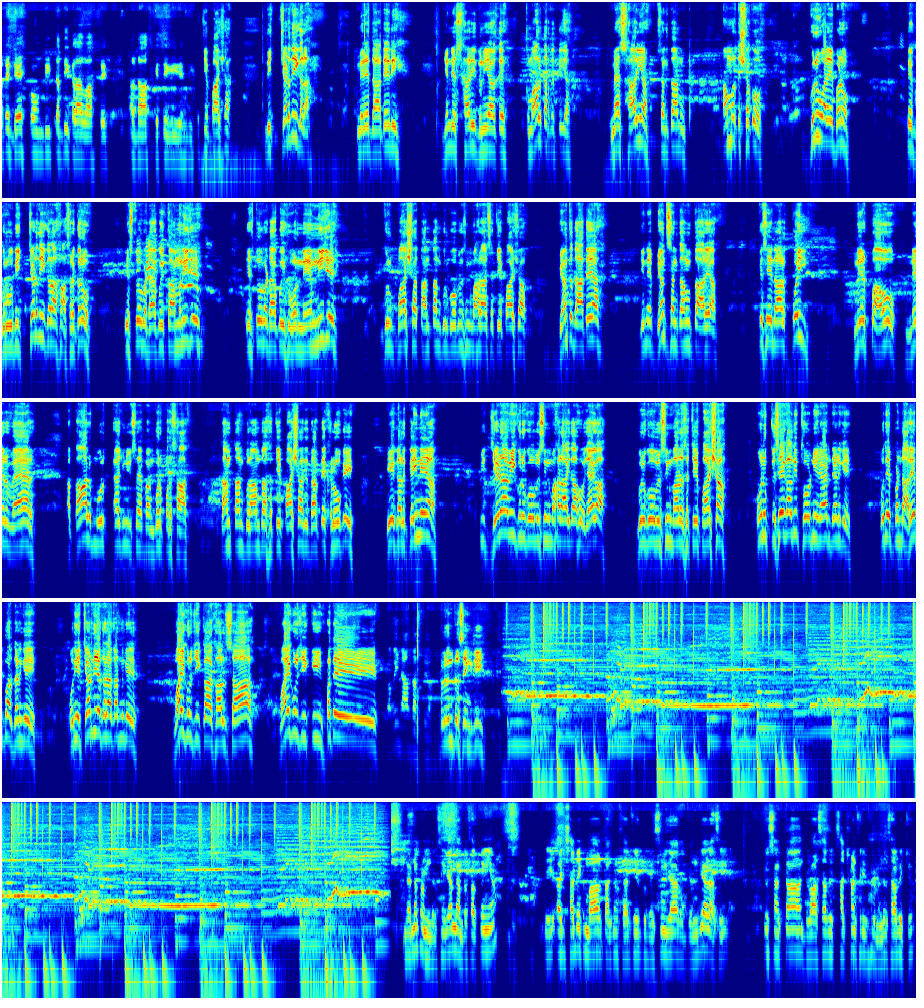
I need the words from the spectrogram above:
ਅਤੇ ਦੇਸ਼ ਕੌਮ ਦੀ ਚੜ੍ਹਦੀ ਕਲਾ ਵਾਸਤੇ ਅਰਦਾਸ ਕੀਤੀ ਗਈ ਹੈ ਜੀ। ਸੱਚੇ ਪਾਤਸ਼ਾਹ ਦੀ ਚੜ੍ਹਦੀ ਕਲਾ ਮੇਰੇ ਦਾਤੇ ਦੀ, ਜਿਨੇ ਸਾਰੀ ਦੁਨੀਆ ਉਤੇ ਕਮਾਲ ਕਰ ਦਿੱਤੀ ਆ। ਮੈਂ ਸਾਰੀਆਂ ਸੰਗਤਾਂ ਨੂੰ ਅੰਮ੍ਰਿਤ ਛਕੋ, ਗੁਰੂ ਵਾਲੇ ਬਣੋ ਤੇ ਗੁਰੂ ਦੀ ਚੜ੍ਹਦੀ ਕਲਾ ਹਾਸਲ ਕਰੋ। ਇਸ ਤੋਂ ਵੱਡਾ ਕੋਈ ਕੰਮ ਨਹੀਂ ਜੇ। ਇਸ ਤੋਂ ਵੱਡਾ ਕੋਈ ਹੋਰ ਨੇਮ ਨਹੀਂ ਜੇ। ਗੁਰੂ ਪਾਤਸ਼ਾਹ ਧੰਨ ਧੰਨ ਗੁਰੂ ਗੋਬਿੰਦ ਸਿੰਘ ਮਹਾਰਾਜ ਸੱਚੇ ਪਾਤਸ਼ਾਹ ਬੇਅੰਤ ਦਾਤੇ ਆ, ਜਿਨੇ ਬੇਅੰਤ ਸੰਗਤਾਂ ਨੂੰ ਤਾਰਿਆ ਕਿਸੇ ਨਾਲ ਕੋਈ ਨਿਰਭਾਉ, ਨਿਰਵੈਰ, ਅਕਾਲ ਮੂਰਤ ਐਜੁਨੀ ਸਾਹਿਬਾਂ ਗੁਰ ਪ੍ਰਸਾਦ। ਤਨ ਤਨ ਗੁਲਾਮ ਦਾ ਸੱਚੇ ਪਾਤਸ਼ਾਹ ਦੇ ਦਰ ਤੇ ਖਲੋ ਕੇ ਇਹ ਗੱਲ ਕਹਿੰਦੇ ਆ ਕਿ ਜਿਹੜਾ ਵੀ ਗੁਰੂ ਗੋਬਿੰਦ ਸਿੰਘ ਮਹਾਰਾਜ ਦਾ ਹੋ ਜਾਏਗਾ ਗੁਰੂ ਗੋਬਿੰਦ ਸਿੰਘ ਮਹਾਰਾਜ ਸੱਚੇ ਪਾਤਸ਼ਾਹ ਉਹਨੂੰ ਕਿਸੇ ਗੱਲ ਦੀ ਥੋੜ ਨਹੀਂ ਰਹਿਣ ਦੇਣਗੇ। ਉਹਦੇ ਭੰਡਾਰੇ ਭਰ ਦੇਣਗੇ ਉਹਦੀਆਂ ਚੜ੍ਹਦੀਆਂ ਕਲਾ ਕਰਨਗੇ। ਵਾਹਿਗੁਰੂ ਜੀ ਕਾ ਖਾਲਸਾ ਵਾਹਿਗੁਰੂ ਜੀ ਕੀ ਫਤਿਹ। ਬਾਬਾ ਜੀ ਨਾਮ ਦੱਸ ਦਿਓ। ਬਲਵਿੰਦਰ ਸਿੰਘ ਜੀ। ਮੇਰਾ ਨਾਮ ਪਰਮਿੰਦਰ ਸਿੰਘ ਹੈ ਮੈਂ ਅੰਮ੍ਰਿਤਸਰ ਤੋਂ ਹੀ ਹਾਂ ਤੇ ਅੱਜ ਸਾਡੇ ਕਮਾਲ ਧੰਨ ਸਾਹਿਬ ਸ੍ਰੀ ਗੋਬਿੰਦ ਸਿੰਘ ਜੀ ਦਾ ਜਨਮ ਸੀ। ਜੋ ਸੰਗਤਾਂ ਦਰਬਾਰ ਸਾਹਿਬ ਵਿੱਚ, ਸੱਚਖੰਡ ਸ੍ਰੀ ਹਰਿਮੰਦਰ ਸਾਹਿਬ ਵਿੱਚ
